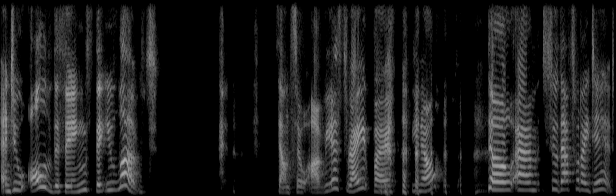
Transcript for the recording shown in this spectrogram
and do all of the things that you loved? Sounds so obvious, right? But, you know, so um so that's what I did.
